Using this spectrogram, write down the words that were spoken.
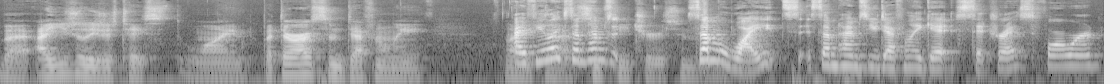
but I usually just taste wine. But there are some definitely. Like, I feel like uh, some sometimes features. Some whites, sometimes you definitely get citrus forward,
